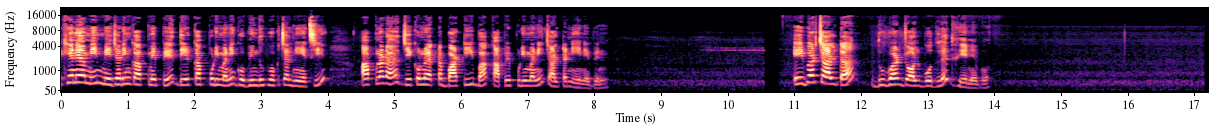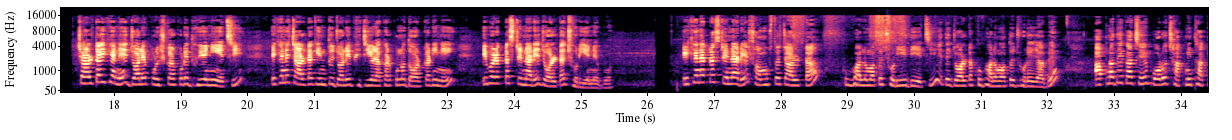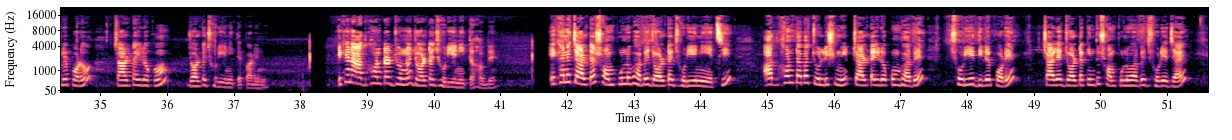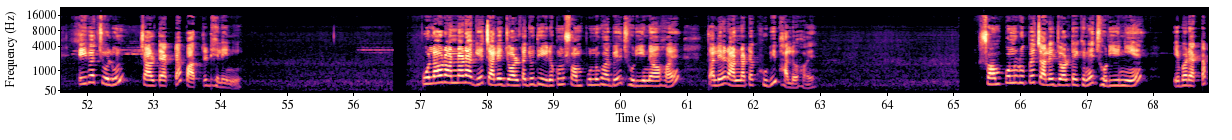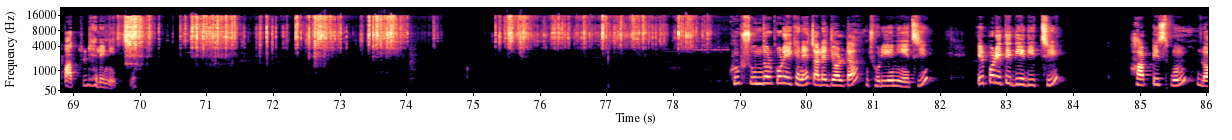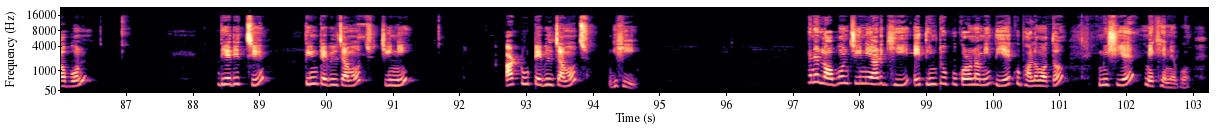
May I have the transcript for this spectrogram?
এখানে আমি মেজারিং কাপ মেপে দেড় কাপ পরিমাণে গোবিন্দভোগ চাল নিয়েছি। আপনারা যে কোনো একটা বাটি বা কাপের পরিমাণেই চালটা নিয়ে নেবেন। এইবার চালটা দুবার জল বদলে ধুয়ে নেব। চালটা এখানে জলে পরিষ্কার করে ধুয়ে নিয়েছি। এখানে চালটা কিন্তু জলে ভিজিয়ে রাখার কোনো দরকারই নেই। এবার একটা স্ট্রেনারে জলটা ঝরিয়ে নেব। এখানে একটা স্ট্রেনারে সমস্ত চালটা খুব ভালো মতো ছড়িয়ে দিয়েছি, এতে জলটা খুব ভালো মতো ঝরে যাবে। আপনাদের কাছে বড় ছাকনি থাকলে পরেও চালটা এরকম জলটা ঝরিয়ে নিতে পারেন। এখানে আধ ঘণ্টার জন্য জলটা ঝরিয়ে নিতে হবে। এখানে চালটা সম্পূর্ণভাবে জলটা ঝরিয়ে নিয়েছি। আধ ঘণ্টা বা চল্লিশ মিনিট চালটা এরকমভাবে ছড়িয়ে দিলে পরে চালের জলটা কিন্তু সম্পূর্ণভাবে ঝরে যায়। এইবার চলুন চালটা একটা পাত্রে ঢেলে নিই। পোলাও রান্নার আগে চালের জলটা যদি এরকম সম্পূর্ণভাবে ঝরিয়ে নেওয়া হয়, তাহলে রান্নাটা খুবই ভালো হয়। সম্পূর্ণরূপে চালের জলটা এখানে ঝরিয়ে নিয়ে এবার একটা পাত্রে ঢেলে নিচ্ছি। খুব সুন্দর করে এখানে চালের জলটা ঝরিয়ে নিয়েছি। এরপর এতে দিয়ে দিচ্ছি হাফ টিস্পুন লবণ দিয়ে দিচ্ছি তিন টেবিল চামচ চিনি আর টু টেবিল চামচ ঘি। এখানে লবণ, চিনি আর ঘি এই তিনটে উপকরণ আমি দিয়ে খুব ভালো মতো মিশিয়ে মেখে নেব।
